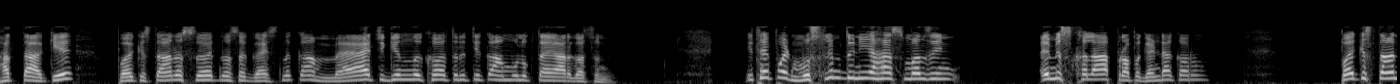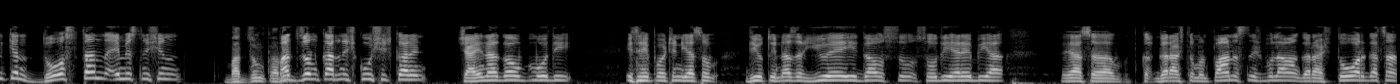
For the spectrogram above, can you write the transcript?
حتیٰ کہ پاکستانس ست نسا گھ میچ گندن خاطر تہ ملک تیار گھن اتھے پہ مسلم دنیا من امس خلاف پروپگنڈا کرن پاکستان کن دوستن امس نش بدزن کرنے کوشش کریں چائنا گو مودی اتھے یہ سا دیو تھی نظر یو اے ای گو سہ سعودی عربیہ یہ سا گراش تمن پانس نش بلاوان گراش تور گھان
